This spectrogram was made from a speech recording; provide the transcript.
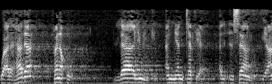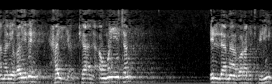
وعلى هذا فنقول لا يمكن أن ينتفع الإنسان بعمل غيره حيا كان أو ميتا إلا ما وردت به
